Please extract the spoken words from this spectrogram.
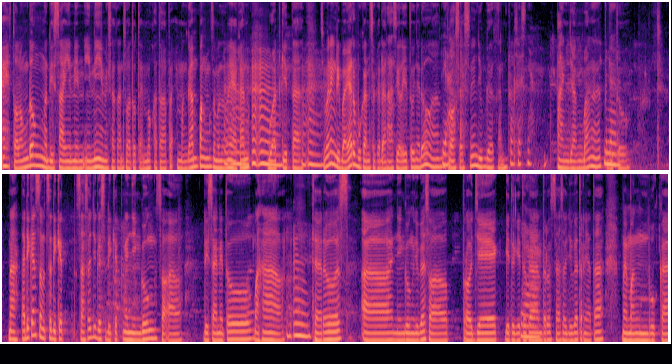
eh tolong dong ngedesainin ini misalkan suatu tembok atau apa emang gampang sebenarnya ya kan buat kita. Cuman yang dibayar bukan sekedar hasil itunya doang, Ya. prosesnya juga kan Prosesnya. panjang banget Benar. gitu. Nah, tadi kan sedikit Sasa juga sedikit menyinggung soal desain itu mahal. Terus eh, nyinggung juga soal project gitu-gitu Ya. kan. Terus Sasa juga ternyata memang membuka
